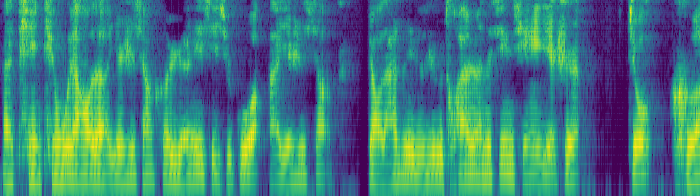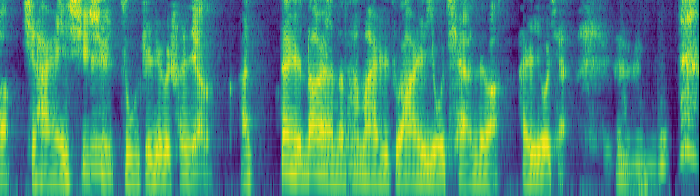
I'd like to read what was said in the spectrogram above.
哎，挺挺无聊的，也是想和人一起去过啊，也是想表达自己的这个团圆的心情，也是就和其他人一起去组织这个春节了。但是当然呢，他们还是主要还是有钱，对吧？还是有钱，嗯。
